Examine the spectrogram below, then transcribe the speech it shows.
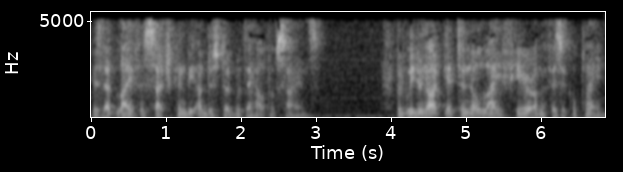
is that life as such can be understood with the help of science. But we do not get to know life here on the physical plane.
